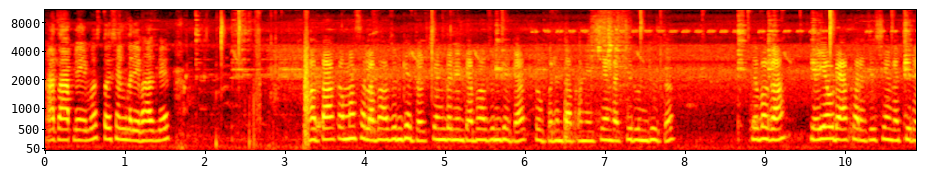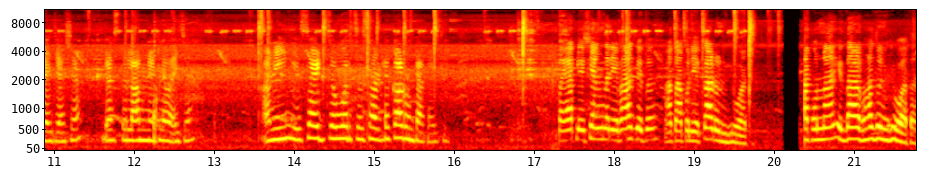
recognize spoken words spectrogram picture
आता आपले मस्त शेंगदाणे भाजले. आता का मसाला भाजून घेतात शेंगदाणे त्या भाजून घेतात. तोपर्यंत आपण हे शेंगा चिरून घेतो हे बघा या एवढ्या आकाराच्या शेंगा चिरायच्या अशा. जास्त लांब नाही ठेवायच्या. आणि हे साईडचं वरचं साल्ट काढून टाकायचं. आपले शेंगदाणे भाजले तर आता आपण हे काढून घेऊ आता. आपण ना हे डाळ भाजून घेऊ आता.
